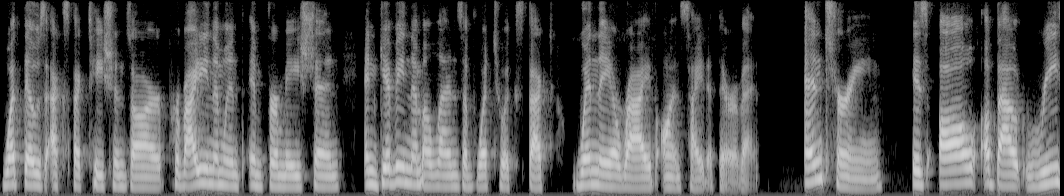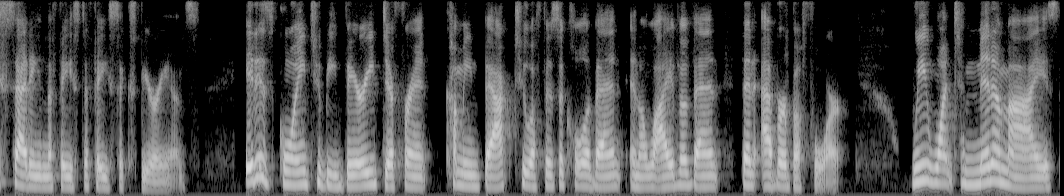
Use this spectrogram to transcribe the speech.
what those expectations are, providing them with information, and giving them a lens of what to expect when they arrive on site at their event. Entering is all about resetting the face to face experience. It is going to be very different coming back to a physical event and a live event than ever before. We want to minimize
